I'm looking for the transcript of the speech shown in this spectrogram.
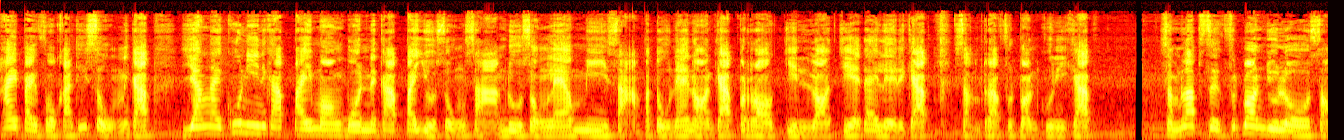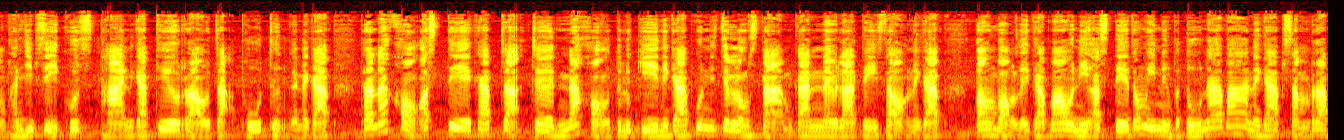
ให้ไปโฟกัสที่สูงนะครับ ยังไงคู่นี้นะครับ ไปมองบนนะครับ ไปอยู่สูง 3 ดูทรงแล้วมี 3 ประตูแน่นอนครับ รอกินรอเจี๊ยได้เลยนะครับสำหรับฟุตบอลคู่นี้ครับสำหรับศึกฟุตบอลยูโร 2024 คู่สุดท้ายนะครับที่เราจะพูดถึงกันนะครับ ทางด้านของออสเตรียครับจะเจอหน้าของตุรกีนะครับคู่นี้จะลงสนามกันในเวลาตีสองนะครับ ต้องบอกเลยครับว่าวันนี้ออสเตรียต้องมี 1 ประตูหน้าบ้านนะครับสำหรับ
